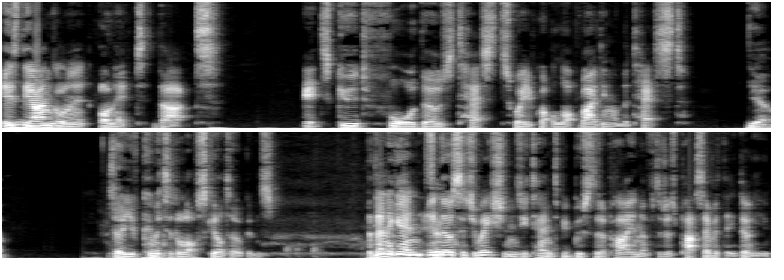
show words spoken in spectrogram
is the Hmm. angle on it, on it that it's good for those tests where you've got a lot riding on the test. Yeah. So you've committed a lot of skill tokens. But then again, in So- those situations, you tend to be boosted up high enough to just pass everything, don't you?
